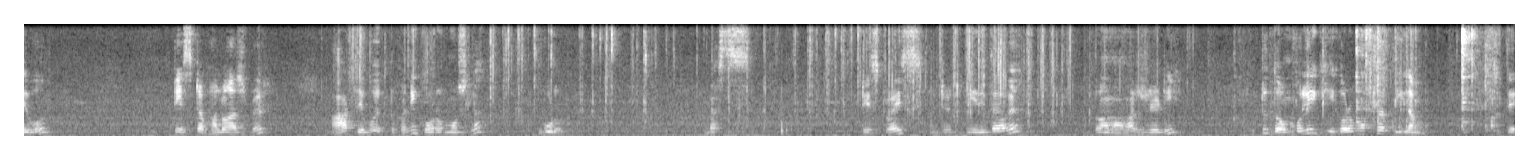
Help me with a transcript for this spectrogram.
দেব। টেস্টটা ভালো আসবে। আর দেব একটুখানি গরম মশলা গুঁড়ো। ব্যাস। টেস্ট ওয়াইজ এটা দিয়ে দিতে হবে। দম আমার রেডি একটু দম বলেই ঘি গরম মশলা দিলাম। এতে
